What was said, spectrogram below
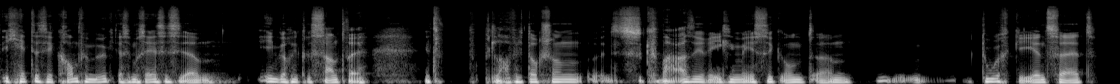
ich hätte es ja kaum für möglich, also ich muss sagen, es ist ähm, irgendwie auch interessant, weil jetzt laufe ich doch schon quasi regelmäßig und ähm, durchgehend seit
